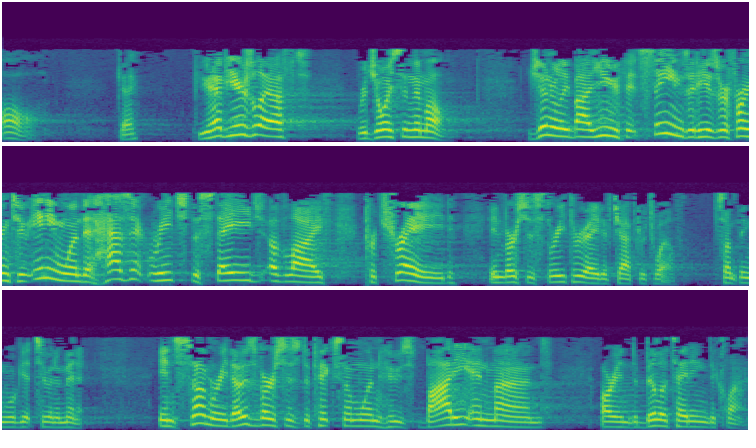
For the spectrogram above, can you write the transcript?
all. Okay? If you have years left, rejoice in them all. Generally by youth, it seems that he is referring to anyone that hasn't reached the stage of life portrayed in verses 3 through 8 of chapter 12. Something we'll get to in a minute. In summary, those verses depict someone whose body and mind are in debilitating decline.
